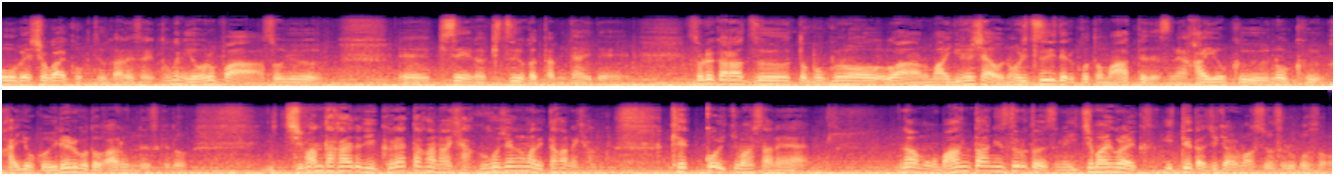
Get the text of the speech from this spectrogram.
欧米諸外国というかね特にヨーロッパはそういう、えー、規制がきつかったみたいでそれからずっと僕のは、まあ、輸入車を乗り継いでることもあってですね、廃屋の、廃屋を入れることがあるんですけど、一番高い時いくらやったかな ?150 円までいったかな？100結構行きましたね。だからもう満タンにするとですね、1万円ぐらい行ってた時期ありますよ、それこそ。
